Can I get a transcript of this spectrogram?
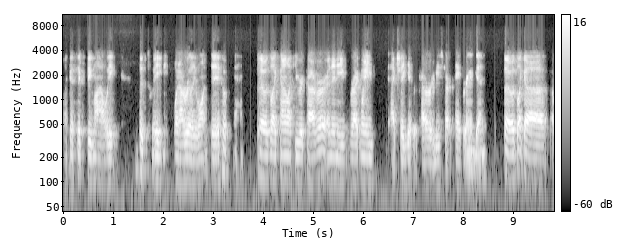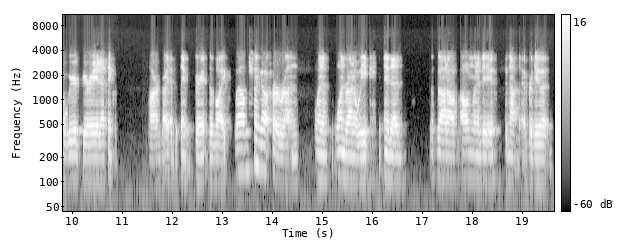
like a 60 mile week this week when I really want to. so it was like kind of like you recover, and then you right when you actually get recovered, you start tapering again. So it was like a, a weird period. I think Lauren probably had the same experience of like, well, I'm just gonna go out for a run, one one run a week, and then that's about all, all I'm gonna do to not overdo it.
